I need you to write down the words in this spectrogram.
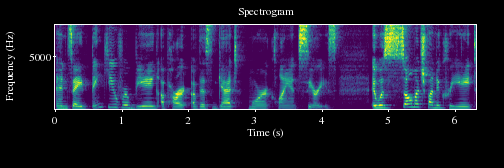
and say thank you for being a part of this Get More Clients series. It was so much fun to create,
